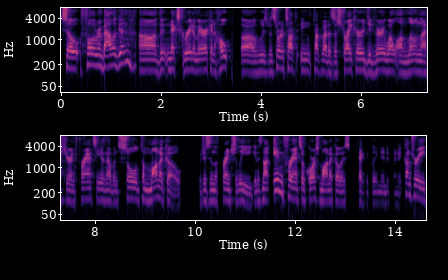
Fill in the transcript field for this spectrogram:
so Folarin Balogun, uh, the next great American hope, uh, who's been sort of talked talked about as a striker, did very well on loan last year in France. He has now been sold to Monaco, which is in the French league. It is not in France, of course. Monaco is technically an independent country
